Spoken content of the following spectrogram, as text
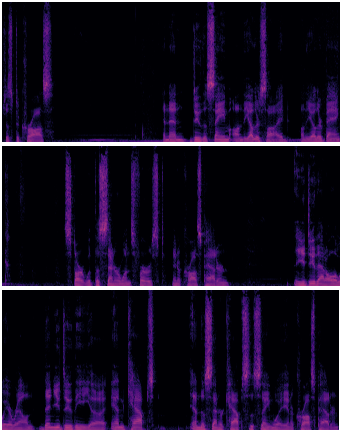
just a cross. And then do the same on the other side, on the other bank. Start with the center ones first in a cross pattern. You do that all the way around. Then you do the uh, end caps and the center caps the same way in a cross pattern.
